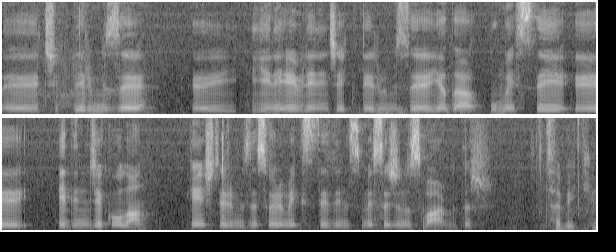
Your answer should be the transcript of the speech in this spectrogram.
e, çiftlerimize, e, yeni evleneceklerimize ya da bu mesleği e, edinecek olan gençlerimize söylemek istediğiniz mesajınız var mıdır? Tabii ki.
